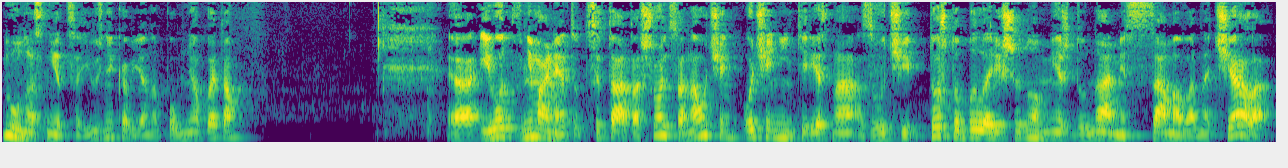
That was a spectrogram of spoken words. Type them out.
Ну, у нас нет союзников, я напомню об этом. Э, и вот, внимание, тут цитата Шольца, она очень, очень интересно звучит. То, что было решено между нами с самого начала,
